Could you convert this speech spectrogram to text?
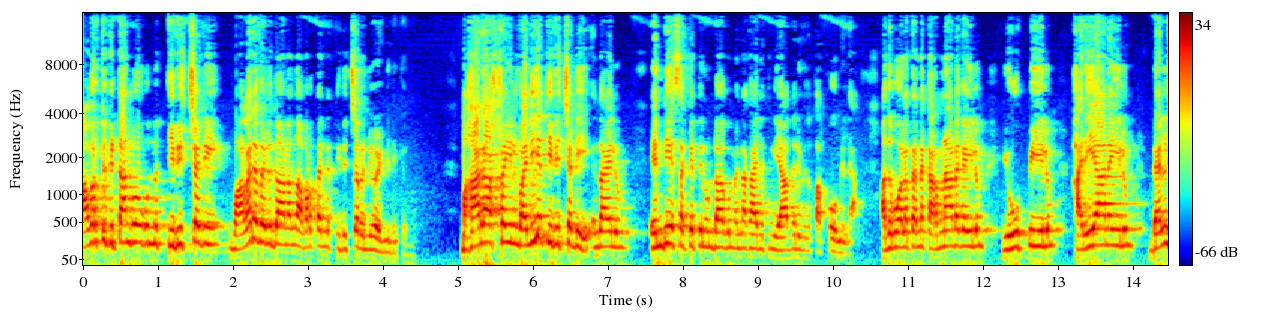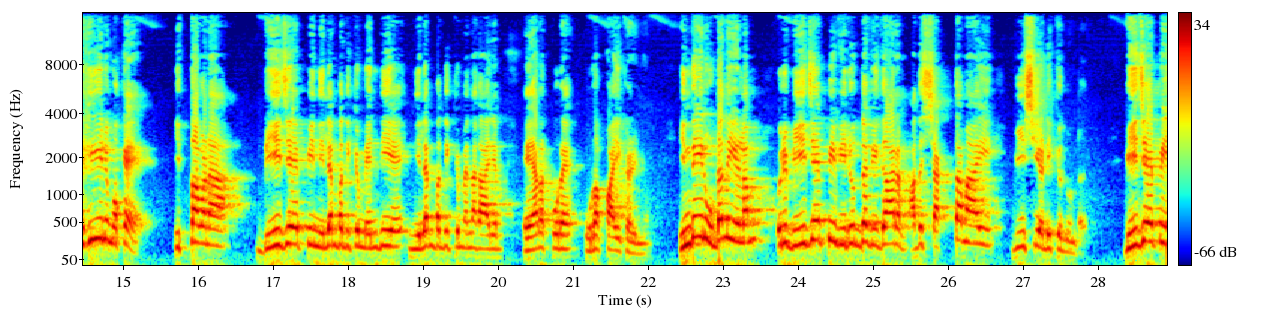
അവർക്ക് കിട്ടാൻ പോകുന്ന തിരിച്ചടി വളരെ വലുതാണെന്ന് അവർ തന്നെ തിരിച്ചറിഞ്ഞു കഴിഞ്ഞിരിക്കുന്നു. മഹാരാഷ്ട്രയിൽ വലിയ തിരിച്ചടി എന്തായാലും എൻ ഡി എ സഖ്യത്തിനുണ്ടാകും എന്ന കാര്യത്തിൽ യാതൊരുവിധ തർക്കവുമില്ല. അതുപോലെ തന്നെ കർണാടകയിലും യു പിയിലും ഹരിയാനയിലും ഡൽഹിയിലുമൊക്കെ ഇത്തവണ ബി ജെ പി നിലംപതിക്കും എൻ ഡി എ നിലംപതിക്കും എന്ന കാര്യം ഏറെക്കുറെ ഉറപ്പായി കഴിഞ്ഞു. ഇന്ത്യയിൽ ഉടനീളം ഒരു ബി ജെ പി വിരുദ്ധ വികാരം അത് ശക്തമായി വീശിയടിക്കുന്നുണ്ട്. ബി ജെ പി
